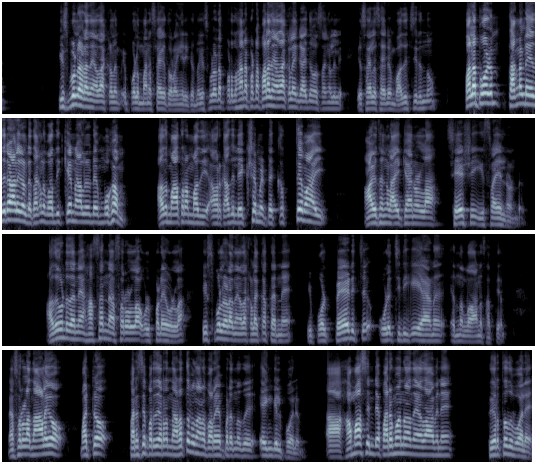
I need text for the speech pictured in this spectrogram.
ഹിസ്ബുള്ളയുടെ നേതാക്കളും ഇപ്പോഴും മനസ്സിലാക്കി തുടങ്ങിയിരിക്കുന്നു. ഹിസ്ബുള്ളയുടെ പ്രധാനപ്പെട്ട പല നേതാക്കളെയും കഴിഞ്ഞ ദിവസങ്ങളിൽ ഇസ്രായേൽ സൈന്യം വധിച്ചിരുന്നു. പലപ്പോഴും തങ്ങളുടെ എതിരാളികളുടെ തങ്ങൾ വധിക്കേണ്ട ആളുകളുടെ മുഖം അത് മാത്രം മതി. അവർക്ക് അത് ലക്ഷ്യമിട്ട് കൃത്യമായി ആയുധങ്ങൾ അയക്കാനുള്ള ശേഷി ഇസ്രായേലിനുണ്ട്. അതുകൊണ്ട് തന്നെ ഹസൻ നസറുള്ള ഉൾപ്പെടെയുള്ള ഹിസ്ബുള്ളയുടെ നേതാക്കളൊക്കെ തന്നെ ഇപ്പോൾ പേടിച്ച് ഒളിച്ചിരിക്കുകയാണ് എന്നുള്ളതാണ് സത്യം. നസറുള്ള നാളെയോ മറ്റോ പരസ്യ പ്രതികരണം നടത്തുമെന്നാണ് പറയപ്പെടുന്നത് എങ്കിൽ പോലും. ആ, ഹമാസിന്റെ പരമോന്നത നേതാവിനെ തീർത്തതുപോലെ.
